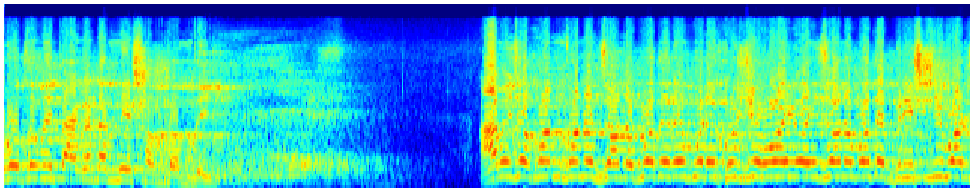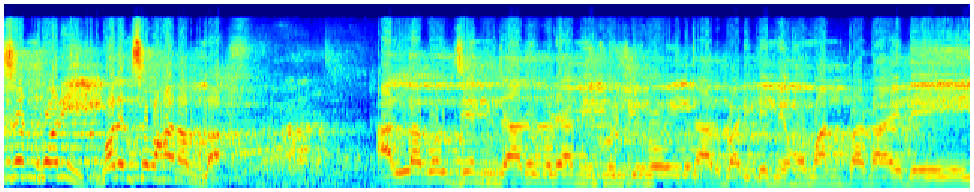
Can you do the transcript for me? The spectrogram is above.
প্রথমে তাকে একটা মেয়ে সন্তান দেই। আমি যখন কোন জনপদের উপরে খুশি হই, ওই জনপদে বৃষ্টি বর্ষণ করি, বলেন সোহান আল্লাহ আল্লাহ বলছেন, যার উপরে আমি খুশি হই, তার বাড়িতে মেহমান পাঠায় দেই।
